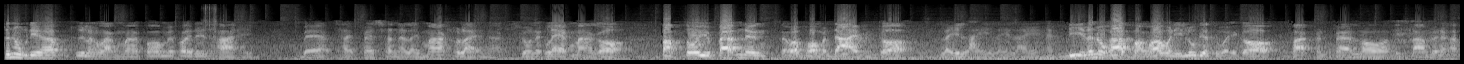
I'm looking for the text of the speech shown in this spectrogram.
สนุกดีครับ คือหลังๆมาก็ไม่ค่อยได้ถ่าย แบบถ่ายแฟชั่นอะไรมากเท่าไหร่นะช่วงแรกๆมาก็ปรับตัวอยู่แป๊บหนึ่งแต่ว่าพอมันได้มันก็ไหลไหลไหลไหลๆฮะดีสนุกครับหวังว่าวันนี้รูปจะสวยก็ฝากแฟนๆรอติดตามด้วยนะครับ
